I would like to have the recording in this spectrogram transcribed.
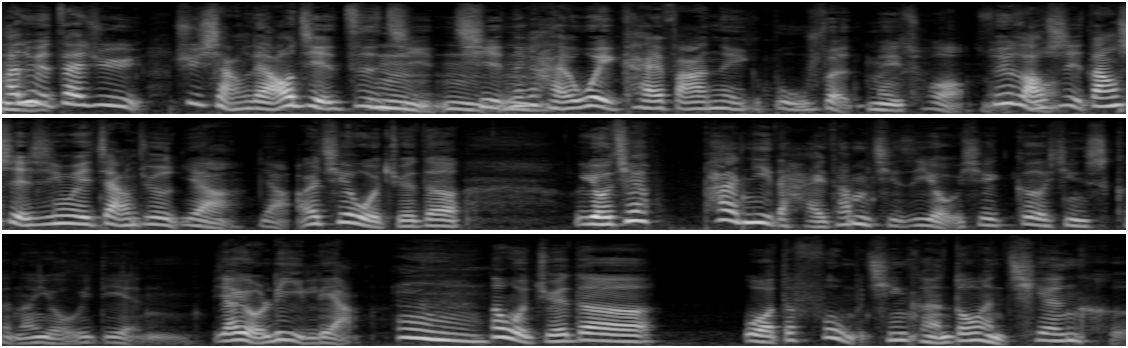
他就会再去去想了解自己，嗯嗯其实那个还未开发那个部分。没错。所以老师也当时也是因为这样就呀呀，而且我觉得有些叛逆的孩子，他们其实有一些个性是可能有一点比较有力量。嗯那我觉得我的父母亲可能都很谦和，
